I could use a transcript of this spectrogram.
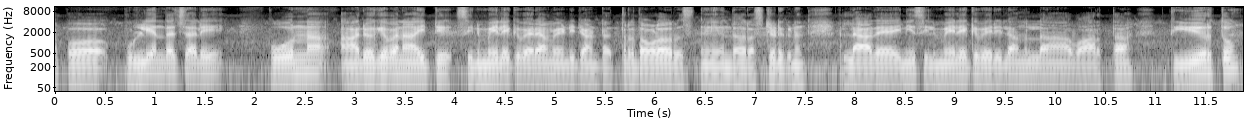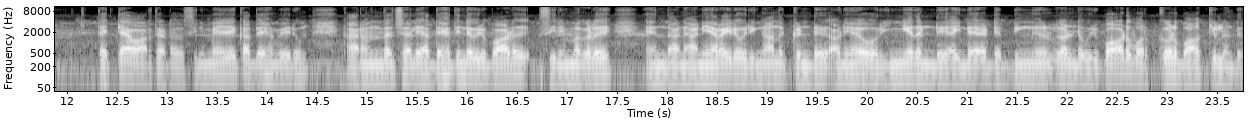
അപ്പോൾ പുള്ളി എന്താ വെച്ചാൽ പൂർണ ആരോഗ്യവാനായിട്ട് സിനിമയിലേക്ക് വരാൻ വേണ്ടിയിട്ടാണ് ട്ടോ എത്രത്തോളം റിസ് എന്താ റെസ്റ്റ് എടുക്കണം അല്ലാതെ ഇനി സിനിമയിലേക്ക് വരില്ല എന്നുള്ള ആ വാർത്ത തീർത്തും തെറ്റായ വാർത്ത കേട്ടോ സിനിമയിലേക്ക് അദ്ദേഹം വരും. കാരണം എന്താ വെച്ചാൽ അദ്ദേഹത്തിന്റെ ഒരുപാട് സിനിമകൾ എന്താണ് അണിയറയിൽ ഒരുങ്ങാൻ നിൽക്കുന്നുണ്ട് അണിയറ ഒരുങ്ങിയതുണ്ട്. അതിന്റെ ഡബ്ബിങ്ങുകളുണ്ട്. ഒരുപാട് വർക്കുകൾ ബാക്കിയുള്ളുണ്ട്.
